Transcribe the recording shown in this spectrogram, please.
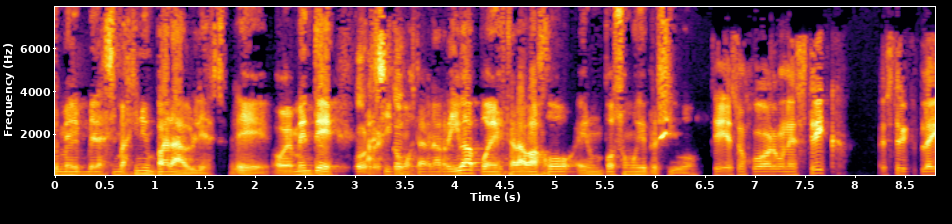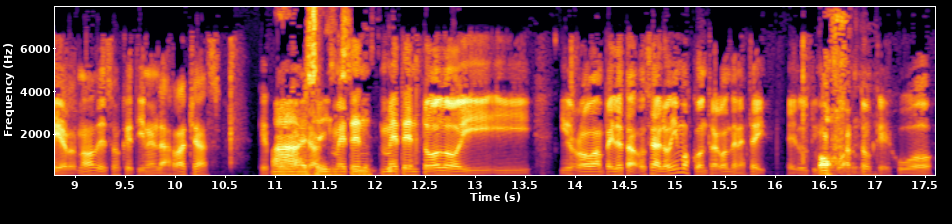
me, me las imagino imparables. Eh, obviamente, Correcto. así como están arriba, pueden estar abajo en un pozo muy depresivo. Sí, es un jugador, un streak, streak player, ¿no? De esos que tienen las rachas, que por Ah, racha se dice, meten, sí, meten todo y, y- y roban pelota. O sea, lo vimos contra Golden State, el último Uf. cuarto que jugó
